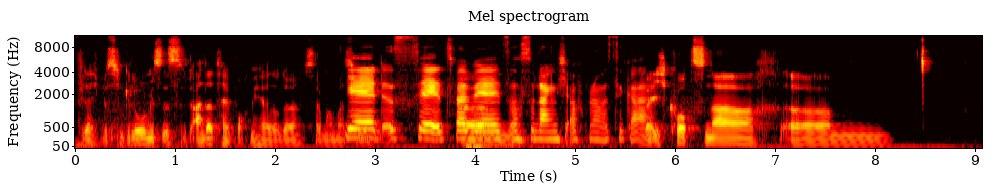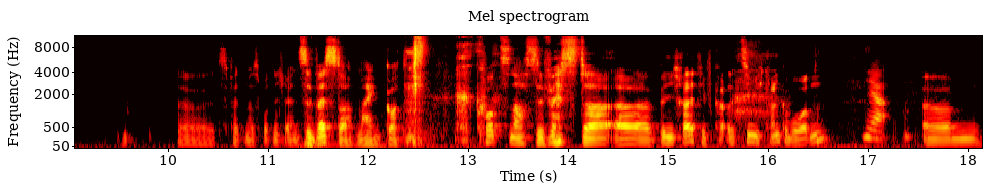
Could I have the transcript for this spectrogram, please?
vielleicht ein bisschen gelogen. Es ist anderthalb Wochen her, oder? Sagen wir mal so. Ja, das ist ja jetzt, weil wir Ähm, jetzt auch so lange nicht aufgenommen haben, ist egal. Weil ich kurz nach, ähm, äh, jetzt fällt mir das Wort nicht ein, Silvester, mein Gott. kurz nach Silvester äh, bin ich relativ ziemlich krank geworden. ja. Ähm,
